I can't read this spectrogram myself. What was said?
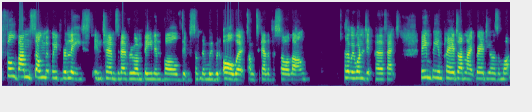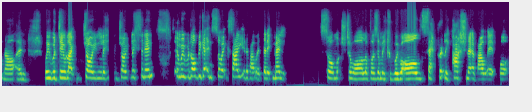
full band song that we'd released in terms of everyone being involved. It was something we would all worked on together for so long that we wanted it perfect. Being being played on like radios and whatnot, and we would do like joint li- joint listening, and we would all be getting so excited about it that it meant so much to all of us, and we could we were all separately passionate about it, but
